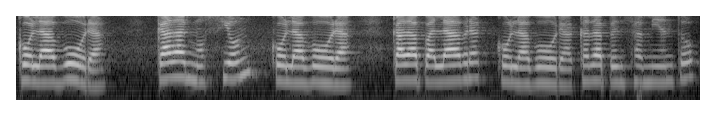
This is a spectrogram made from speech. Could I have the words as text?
colabora, cada emoción colabora, cada palabra colabora, cada pensamiento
